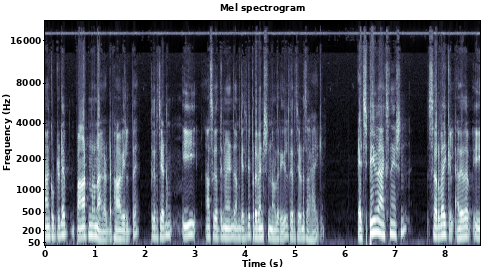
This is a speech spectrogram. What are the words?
ആ കുട്ടിയുടെ പാർട്ട്ണറിനാകട്ടെ ഭാവിയിലത്തെ തീർച്ചയായിട്ടും ഈ അസുഖത്തിന് വേണ്ടി നമുക്ക് ആക്ച്വലി പ്രിവെൻഷൻ എന്നുള്ള രീതിയിൽ തീർച്ചയായിട്ടും സഹായിക്കും. H P V vaccination cervical അതായത് ഈ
